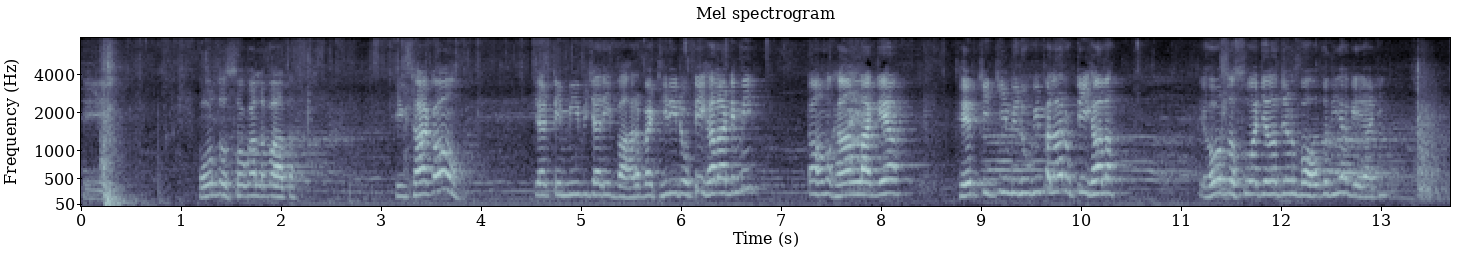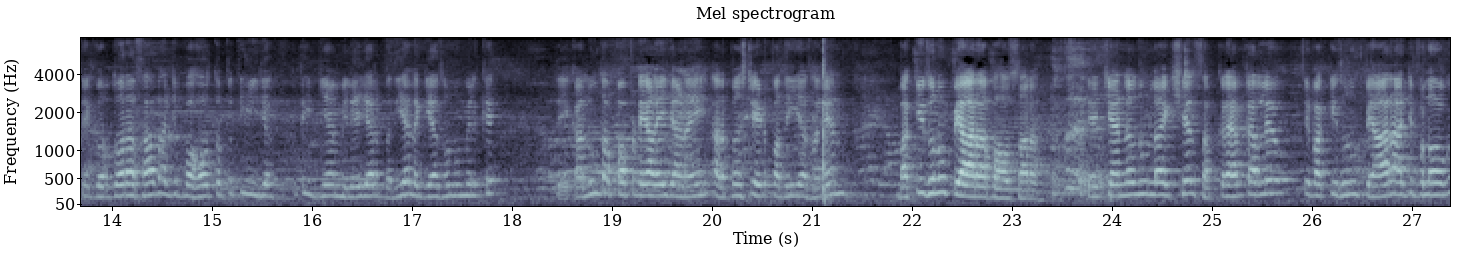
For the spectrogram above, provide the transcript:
ਤੇ ਹੋਰ ਦੱਸੋ ਗੱਲਬਾਤ? ਠੀਕ ਠਾਕ ਹੋ? ਤੇ ਟਿੰਮੀ ਵਿਚਾਰੀ ਬਾਹਰ ਬੈਠੀ ਦੀ, ਰੋਟੀ ਖਾ ਲਾ ਟਿੰਮੀ? ਟੌਮ ਖਾਣ ਲੱਗ ਗਿਆ। ਫਿਰ ਚੀਚੀ ਮਿਲੂਗੀ ਪਹਿਲਾਂ ਰੋਟੀ ਖਾ ਲਾ। ਤੇ ਹੋਰ ਦੱਸੋ, ਅੱਜ ਦਾ ਦਿਨ ਬਹੁਤ ਵਧੀਆ ਗਿਆ ਜੀ। ਤੇ ਗੁਰਦੁਆਰਾ ਸਾਹਿਬ ਅੱਜ ਬਹੁਤ ਭਤੀਜ ਭਤੀਜੀਆਂ ਮਿਲੇ ਯਾਰ, ਵਧੀਆ ਲੱਗਿਆ ਤੁਹਾਨੂੰ ਮਿਲ ਕੇ। ਤੇ ਕੱਲ ਨੂੰ ਤਾਂ ਆਪਾਂ ਪਟਿਆਲੇ ਜਾਣਾ ਏ, ਅਰਬਨ ਸਟੇਟ ਪਤਾ ਹੀ ਆ ਸਾਰਿਆਂ ਨੂੰ। ਬਾਕੀ ਤੁਹਾਨੂੰ ਪਿਆਰ ਆ ਬਹੁਤ ਸਾਰਾ। ਤੇ ਚੈਨਲ ਨੂੰ ਲਾਈਕ, ਸ਼ੇਅਰ, ਸਬਸਕ੍ਰਾਈਬ ਕਰ ਲਿਓ। ਤੇ ਬਾਕੀ ਤੁਹਾਨੂੰ ਪਿਆਰ ਆ ਅੱਜ ਵਲੌਗ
